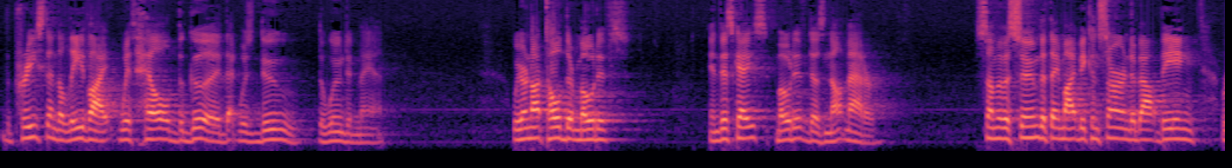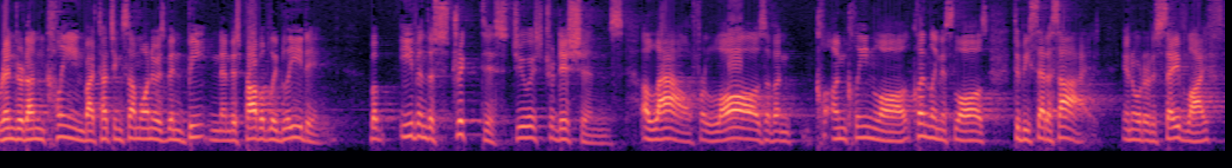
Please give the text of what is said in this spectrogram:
The priest and the Levite withheld the good that was due the wounded man. We are not told their motives. In this case, motive does not matter. Some have assumed that they might be concerned about being rendered unclean by touching someone who has been beaten and is probably bleeding. But even the strictest Jewish traditions allow for laws of unclean cleanliness laws to be set aside in order to save life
